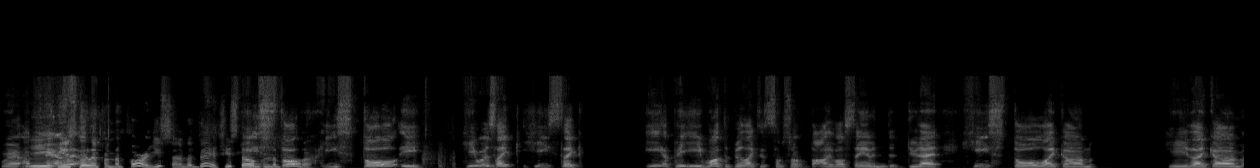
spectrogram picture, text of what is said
where You, you stealing from the poor, you son of a bitch. You stole from the stole poor. he stole he he was like he's like he, he wanted to build like this some sort of volleyball stadium, and to do that, he stole like um he like um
